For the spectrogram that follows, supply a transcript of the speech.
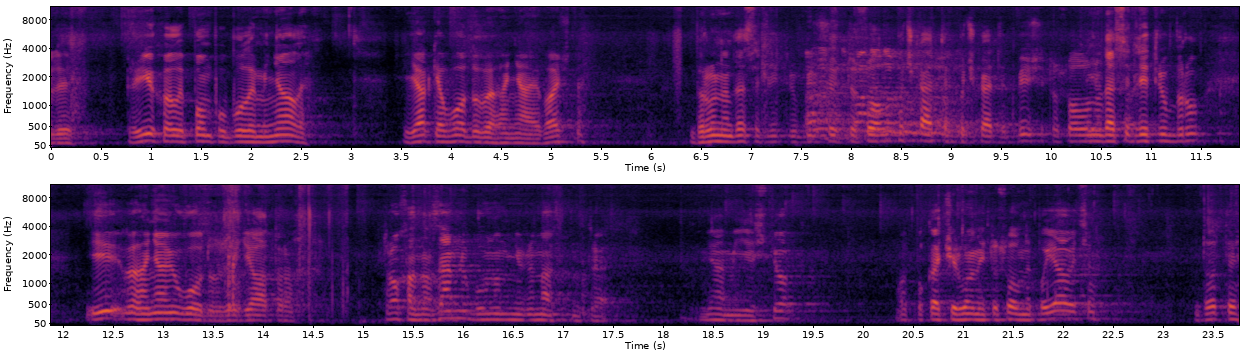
Люди приїхали, помпу були міняли. Як я воду виганяю, бачите? Беру на 10 літрів більше тусолу. Почекайте, почекайте, більше тусолу на 10 літрів беру і виганяю воду з радіатора. Трохи на землю, бо воно мені вже нафіг не треба. В ямі є стьок. От поки червоний тусол не появиться, доти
